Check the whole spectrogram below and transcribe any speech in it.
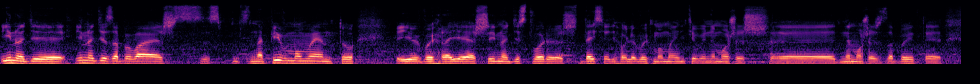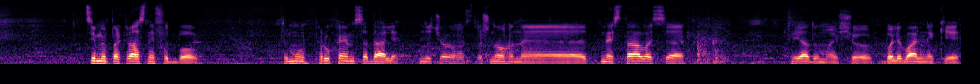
Іноді, іноді забиваєш з, з- з напівмоменту і виграєш, іноді створюєш 10 гольових моментів і не можеш, е, не можеш забити. Цим і прекрасний футбол. Тому рухаємося далі. Нічого страшного не, не сталося. Я думаю, що вболівальники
